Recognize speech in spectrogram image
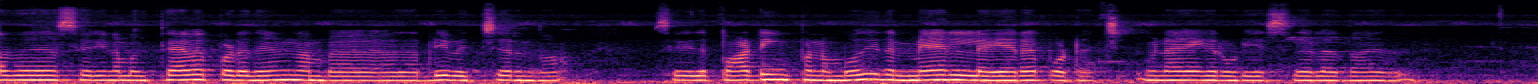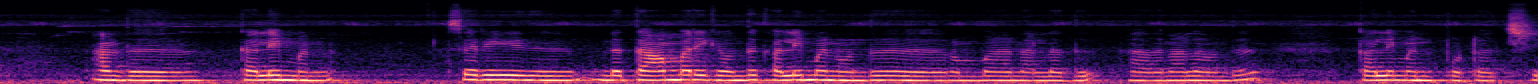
அது சரி நமக்கு தேவைப்படுதுன்னு நம்ம அதை அப்படியே வச்சுருந்தோம். சரி இதை பாட்டிங் பண்ணும்போது இதை மேல் லேயராக போட்டாச்சு. விநாயகருடைய சிலை தான் இது. அந்த களிமண். சரி இது இந்த தாமரைக்கு வந்து களிமண் வந்து ரொம்ப நல்லது. அதனால் வந்து களிமண் போட்டாச்சு.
